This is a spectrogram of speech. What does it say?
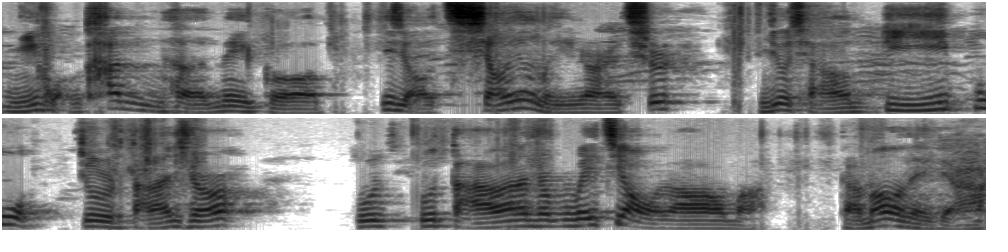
你光看他那个比较强硬的一面，其实你就想第一部就是打篮球，不不打完篮球不被浇着吗？感冒那点儿，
